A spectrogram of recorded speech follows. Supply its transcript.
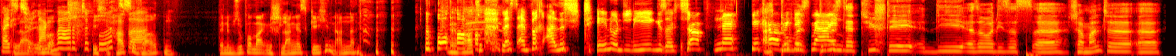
Weil sie zu lang immer. war oder zu Ich kurz hasse war. Warten. Wenn im Supermarkt eine Schlange ist, gehe ich in einen anderen. Wartet? Lässt einfach alles stehen und liegen. So, so ne, hier komme du ich bist, nicht du mehr bist ein. der Typ, die, die so dieses äh, charmante, äh,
